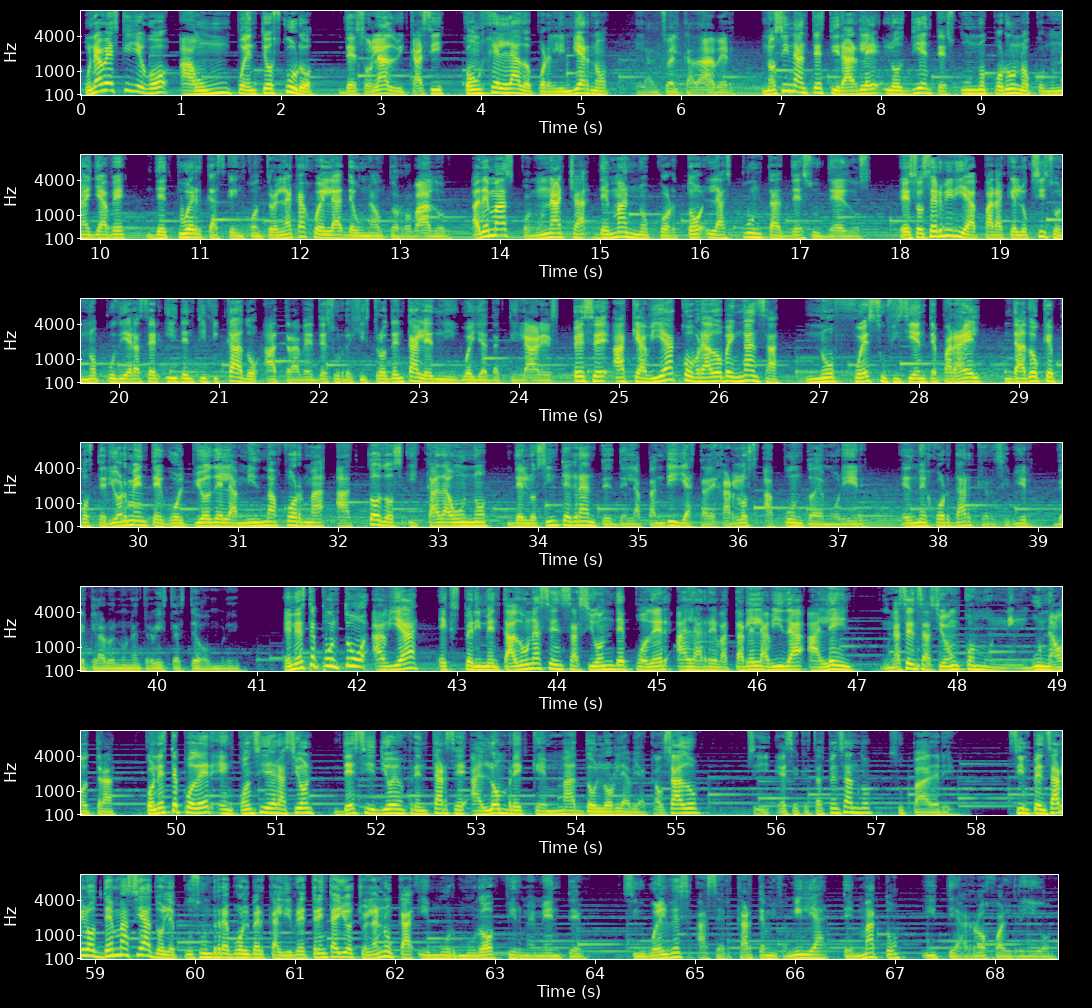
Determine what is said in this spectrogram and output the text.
Una vez que llegó a un puente oscuro, desolado y casi congelado por el invierno, lanzó el cadáver no sin antes tirarle los dientes uno por uno con una llave de tuercas que encontró en la cajuela de un auto robado. Además, con un hacha de mano cortó las puntas de sus dedos. Eso serviría para que el occiso no pudiera ser identificado a través de sus registros dentales ni huellas dactilares. Pese a que había cobrado venganza, no fue suficiente para él, dado que posteriormente golpeó de la misma forma a todos y cada uno de los integrantes de la pandilla hasta dejarlos a punto de morir. Es mejor dar que recibir, declaró en una entrevista este hombre. En este punto había experimentado una sensación de poder al arrebatarle la vida a Lane, una sensación como ninguna otra. Con este poder en consideración, decidió enfrentarse al hombre que más dolor le había causado, Sí, ese que estás pensando, su padre. Sin pensarlo demasiado, le puso un revólver calibre 38 en la nuca y murmuró firmemente, si vuelves a acercarte a mi familia, te mato y te arrojo al río.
